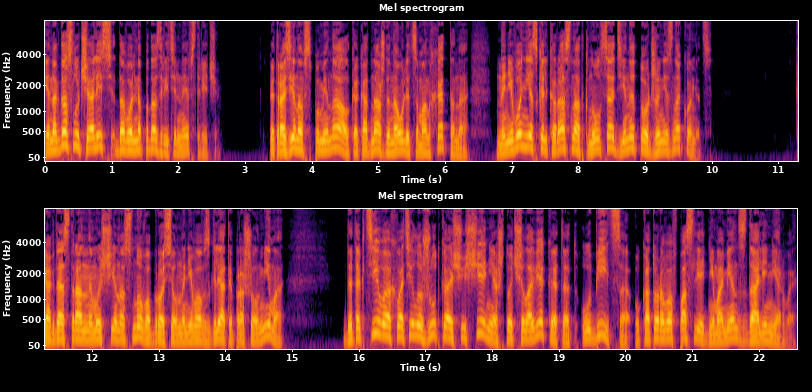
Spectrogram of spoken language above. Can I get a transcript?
Иногда случались довольно подозрительные встречи. Петрозинов вспоминал, как однажды на улице Манхэттена на него несколько раз наткнулся один и тот же незнакомец. Когда странный мужчина снова бросил на него взгляд и прошел мимо, детектива охватило жуткое ощущение, что человек этот — убийца, у которого в последний момент сдали нервы.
